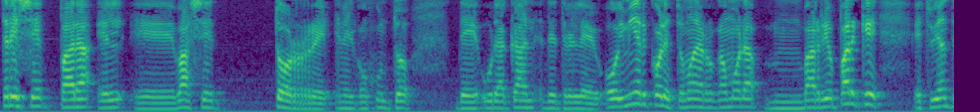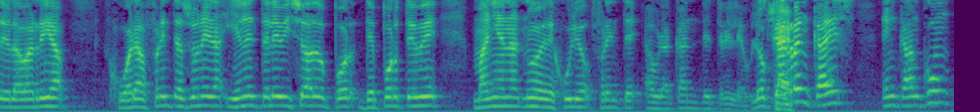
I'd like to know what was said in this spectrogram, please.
13 para el eh, base Torre en el conjunto de Huracán de Trelew. Hoy miércoles, Tomás de Rocamora, mm, Barrio Parque, estudiante de la Barría jugará frente a Zonera y en el televisado por Deporte B mañana 9 de julio frente a Huracán de Trelew. Lo que arranca es en Cancún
